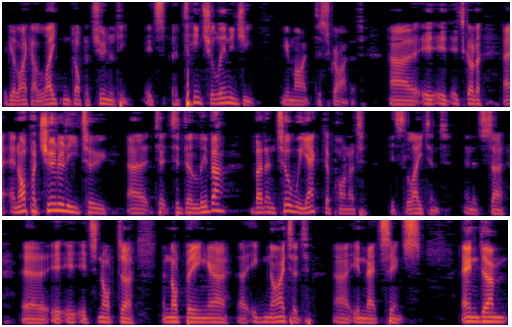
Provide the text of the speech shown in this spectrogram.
if you like, a latent opportunity. It's potential energy, you might describe it. Uh, it has got a, an opportunity to, uh, to, to deliver, but until we act upon it, it's latent and it's uh, uh it, it's not uh, not being uh, ignited in that sense. And um,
